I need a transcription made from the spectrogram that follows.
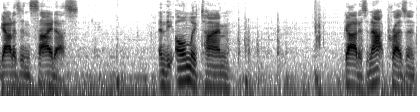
God is inside us. And the only time God is not present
